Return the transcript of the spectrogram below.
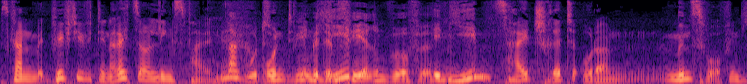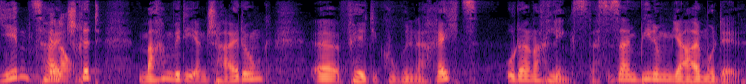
Es kann mit 50-50 nach rechts oder links fallen. Na gut, und wie mit dem jedem- fairen Würfel. In jedem Zeitschritt oder Münzwurf, in jedem Genau. Zeitschritt machen wir die Entscheidung, äh, fällt die Kugel nach rechts oder nach links. Das ist ein Binomialmodell.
